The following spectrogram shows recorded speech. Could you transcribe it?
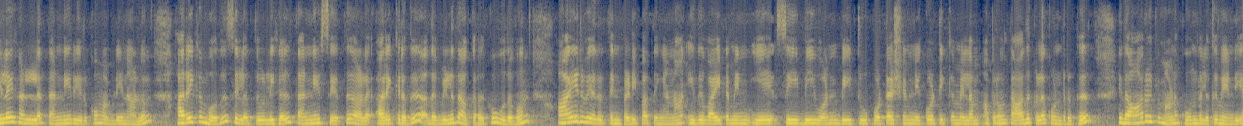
இலைகளில் தண்ணீர் இருக்கும் அப்படின்னாலும் அரைக்கும் போது சில துளிகள் தண்ணீர் சேர்த்து அலை அரைக்கிறது அதை விழுதாக்குறதுக்கு உதவும். ஆயுர்வேதத்தின் படி பார்த்திங்கன்னா இது vitamin A C B one B two potassium nicotinic அமிலம் அப்புறம் தாதுக்களை கொண்டிருக்கு. இது ஆரோக்கியமான கூந்தலுக்கு வேண்டிய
